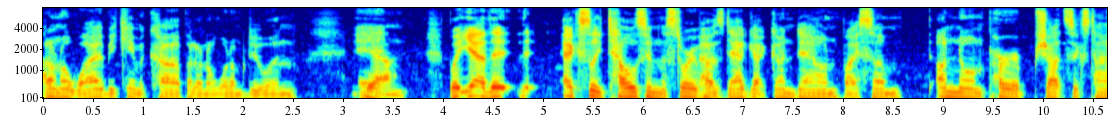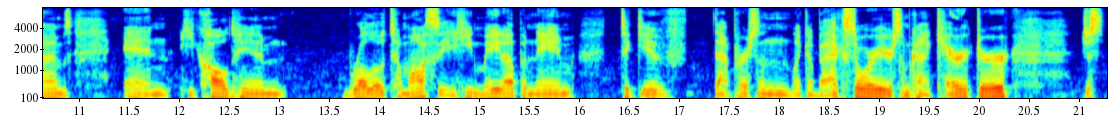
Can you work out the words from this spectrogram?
I don't know why I became a cop. I don't know what I'm doing. And, Yeah. but yeah, the, the actually tells him the story of how his dad got gunned down by some unknown perp, shot six times, and he called him Rollo Tomasi. He made up a name to give that person like a backstory or some kind of character, just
